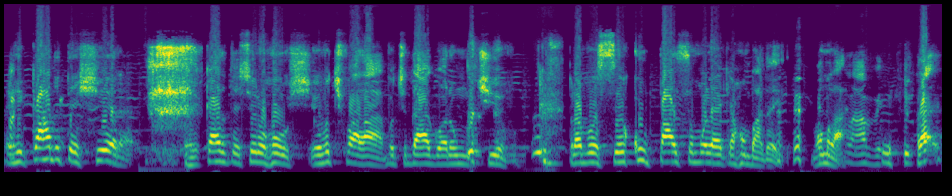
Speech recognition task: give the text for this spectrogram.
Ricardo Teixeira, Ricardo Teixeira, o host, eu vou te falar, vou te dar agora um motivo pra você culpar esse moleque arrombado aí. Vamos lá. Lá,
